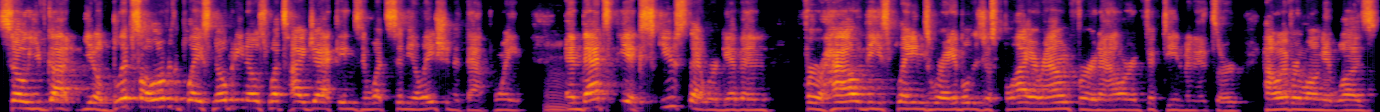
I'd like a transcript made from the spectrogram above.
So you've got you know blips all over the place. Nobody knows what's hijackings and what's simulation at that point. Mm. And that's the excuse that we're given for how these planes were able to just fly around for an hour and 15 minutes or however long it was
